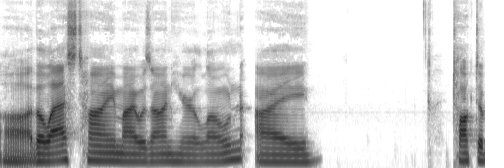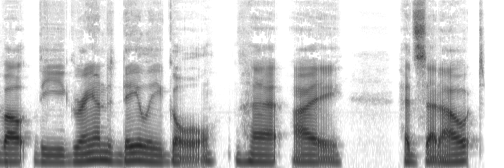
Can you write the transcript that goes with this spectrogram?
uh, the last time I was on here alone, I talked about the grand daily goal that I had set out.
